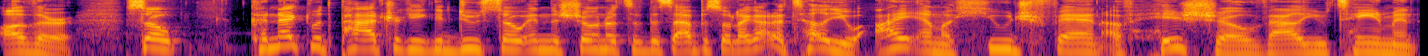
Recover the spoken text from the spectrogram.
other. So connect with Patrick. You can do so in the show notes of this episode. I got to tell you, I am a huge fan of his show, Valuetainment.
